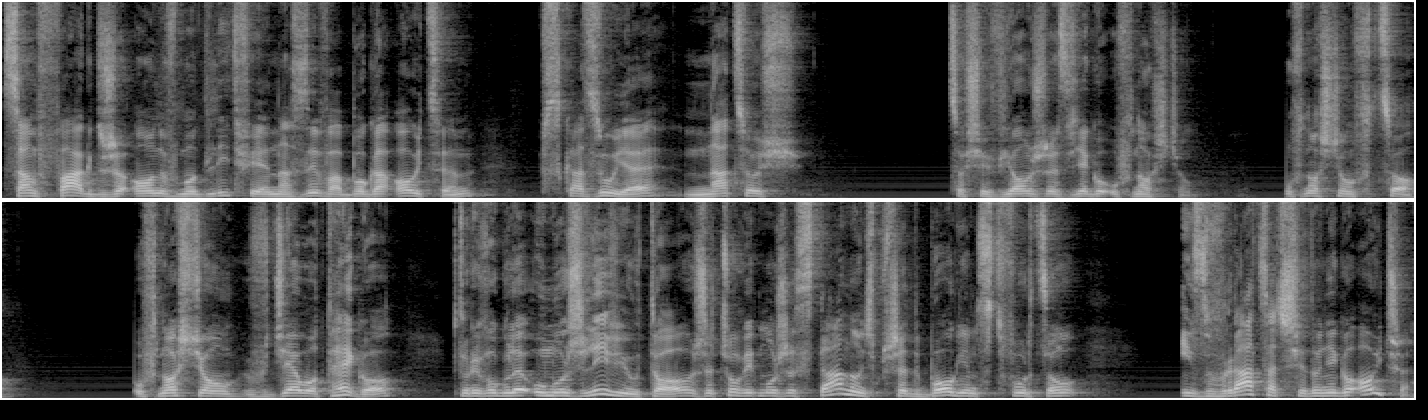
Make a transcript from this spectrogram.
Sam fakt, że on w modlitwie nazywa Boga Ojcem, wskazuje na coś, co się wiąże z jego ufnością. Ufnością w co? Ufnością w dzieło tego, który w ogóle umożliwił to, że człowiek może stanąć przed Bogiem Stwórcą i zwracać się do Niego Ojcze.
